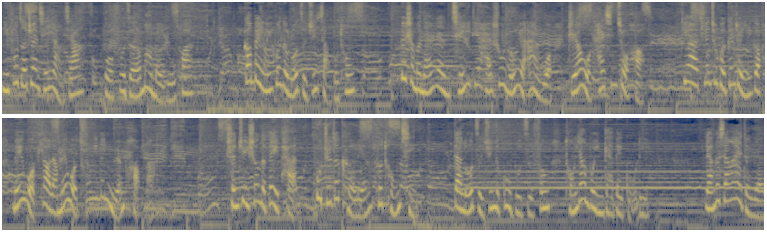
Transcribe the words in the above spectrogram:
你负责赚钱养家，我负责貌美如花。刚被离婚的罗子君想不通，为什么男人前一天还说永远爱我，只要我开心就好？第二天就会跟着一个没我漂亮、没我聪明的女人跑了。陈俊生的背叛不值得可怜和同情，但罗子君的固步自封同样不应该被鼓励。两个相爱的人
